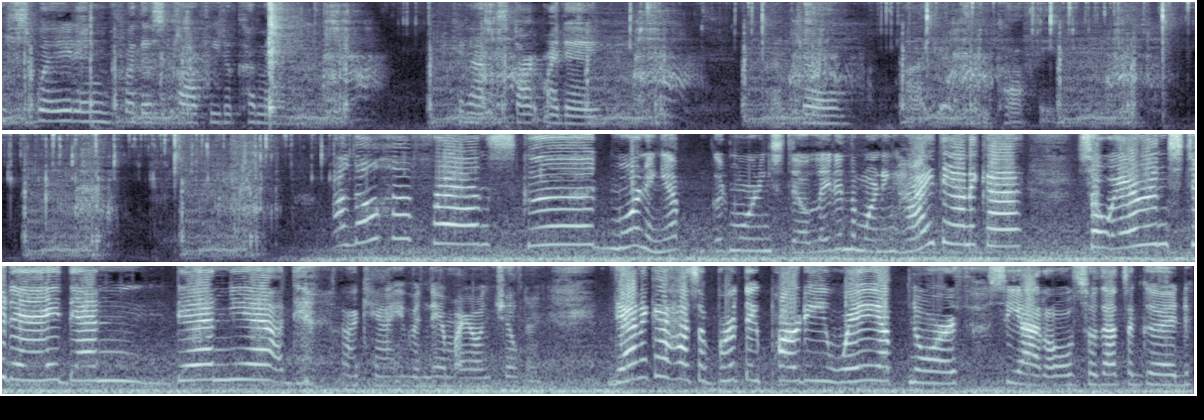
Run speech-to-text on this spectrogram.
just waiting for this coffee to come in. Cannot start my day until I get some coffee. Aloha, friends. Good morning. Yep, good morning still. Late in the morning. Hi, Danica. So, errands today. Dan, Dania, I can't even name my own children. Danica has a birthday party way up north, Seattle. So that's a good,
